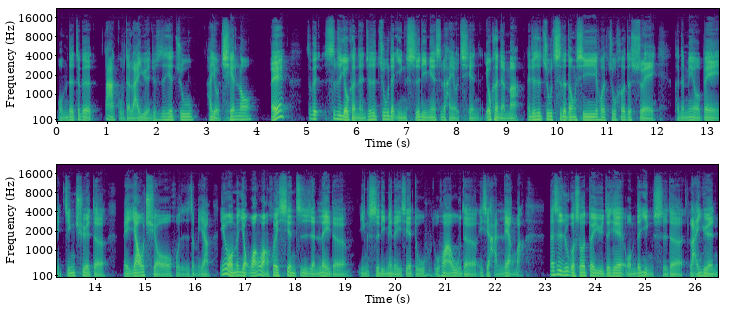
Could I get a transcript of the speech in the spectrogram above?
我们的这个大骨的来源就是这些猪它有铅喽，诶。这个是不是有可能？就是猪的饮食里面是不是含有铅？有可能嘛？那就是猪吃的东西或猪喝的水可能没有被精确的被要求，或者是怎么样？因为我们有往往会限制人类的饮食里面的一些毒毒化物的一些含量嘛。但是如果说对于这些我们的饮食的来源，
